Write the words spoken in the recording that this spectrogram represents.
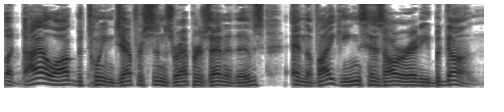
but dialogue between Jefferson's representatives and the Vikings has already begun.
